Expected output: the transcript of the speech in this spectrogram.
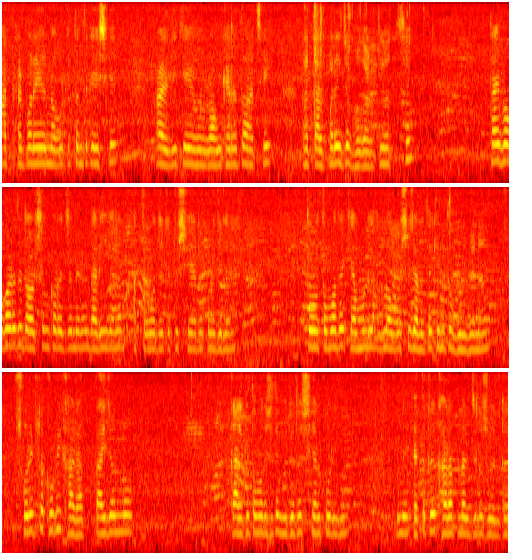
আর তারপরে নগর কীর্তন থেকে এসে আর এদিকে রং খেলা তো আছেই। আর তারপরে যে ভোগারতি হচ্ছে। তাই ভোগারতি দর্শন করার জন্য এখানে দাঁড়িয়ে গেলাম আর তোমাদেরকে একটু শেয়ারও করে দিলাম। তো তোমাদের কেমন লাগল অবশ্যই জানাতে কিন্তু ভুলবে না। শরীরটা খুবই খারাপ, তাই জন্য কালকে তোমাদের সাথে ভিডিওটা শেয়ার করিনি। মানে এতটাই খারাপ লাগছিল শরীরটা।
